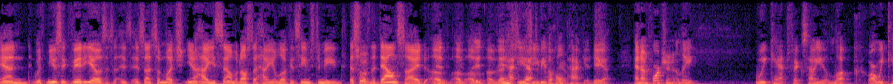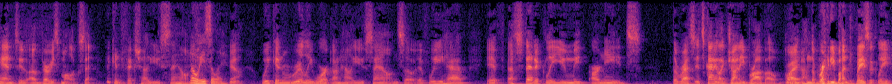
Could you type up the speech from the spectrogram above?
And with music videos, it's, it's, it's not so much you know how you sound, but also how you look. It seems to me that's sort of the downside of It- of, of, it- of it ha- you have to be the whole there. package Yeah, yeah. and unfortunately we can't fix how you look or we can to a very small extent we can fix how you sound Oh, easily. Yeah. we can really work on how you sound. So if we have, if aesthetically you meet our needs, the rest, it's kind of like Johnny Bravo on, Right. on the Brady Bunch. Basically,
